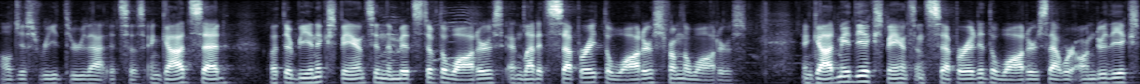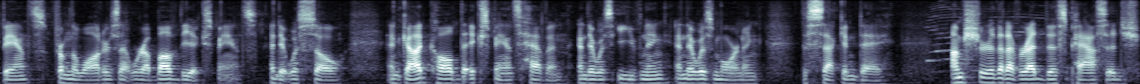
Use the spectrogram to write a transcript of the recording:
I'll just read through that. It says, And God said, Let there be an expanse in the midst of the waters, and let it separate the waters from the waters. And God made the expanse and separated the waters that were under the expanse from the waters that were above the expanse. And it was so. And God called the expanse heaven. And there was evening and there was morning, the second day. I'm sure that I've read this passage,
